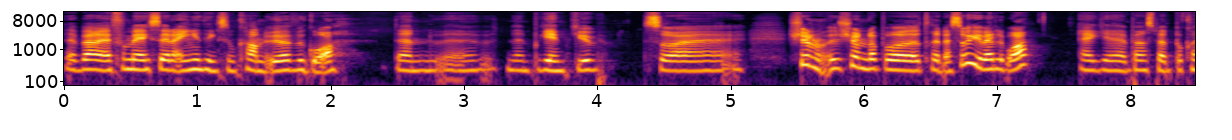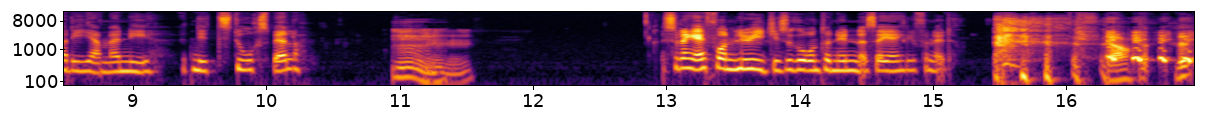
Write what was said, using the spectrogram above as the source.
Det er bare, for meg så er det ingenting som kan overgå den, eh, den på GameCube. Så skjønner selv om, det på 3DS òg er veldig bra, jeg er bare spent på hva de gjør med ny, et nytt storspill. da. Mm. Så lenge jeg får en Luigi som går rundt og nynner, så er jeg egentlig fornøyd. Ja, det,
